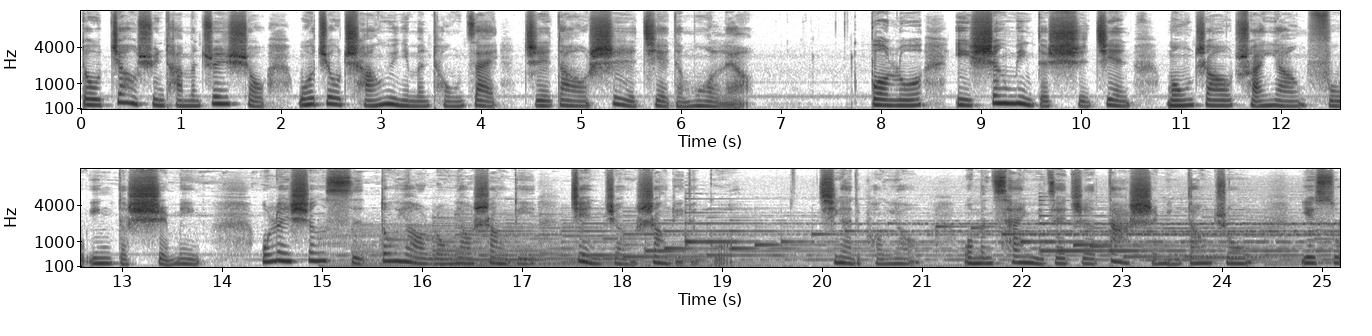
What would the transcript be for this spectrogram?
都教训他们遵守。我就常与你们同在，直到世界的末了。保罗以生命的实践蒙召传扬福音的使命，无论生死，都要荣耀上帝，见证上帝的国。亲爱的朋友，我们参与在这大使命当中，耶稣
